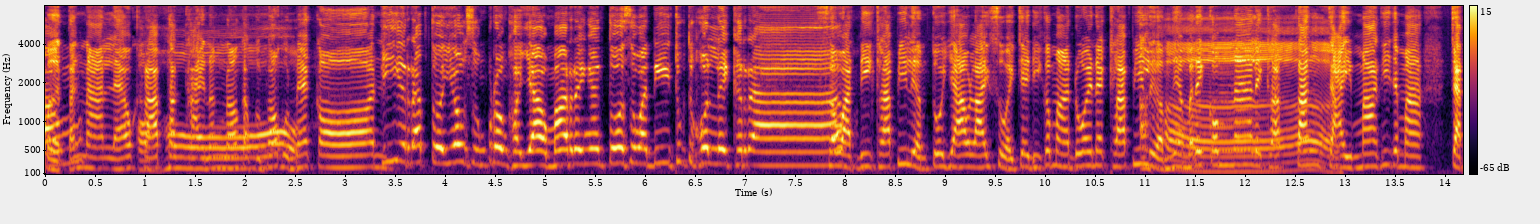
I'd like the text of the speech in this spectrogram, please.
มเปิดตั้งนานแล้วครับโอ้โหทักทายน้องๆกับคุณพ่อคุณแม่ก่อนพี่รับตัวโยงสูงโปร่งคอยาวมารายงานตัวสวัสดีทุกๆคนเลยครับ สวัสดีครับ พี่เหลือมตัวยาวลายสวยใจดีก็มาด้วยนะครับ พี่เหลือมเนี่ยไม่ได้ก้มหน้าเลยครับ ตั้งใจมากที่จะมาจัด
